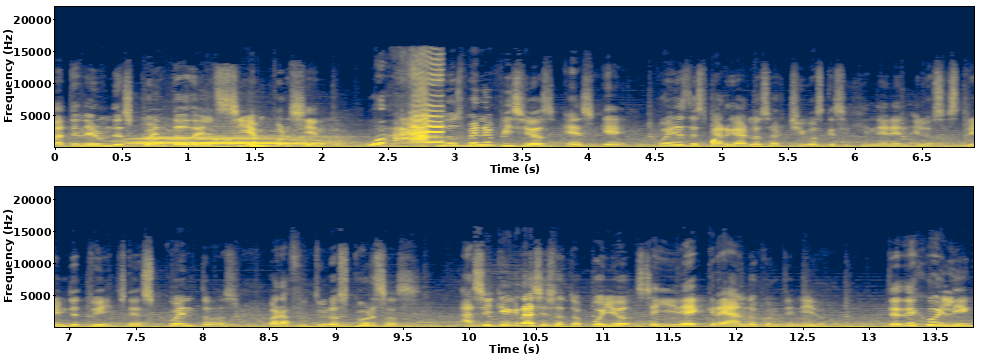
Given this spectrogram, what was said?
va a tener un descuento del 100%. Los beneficios es que puedes descargar los archivos que se generen en los streams de Twitch, descuentos para futuros cursos. Así que gracias a tu apoyo seguiré creando contenido. Te dejo el link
